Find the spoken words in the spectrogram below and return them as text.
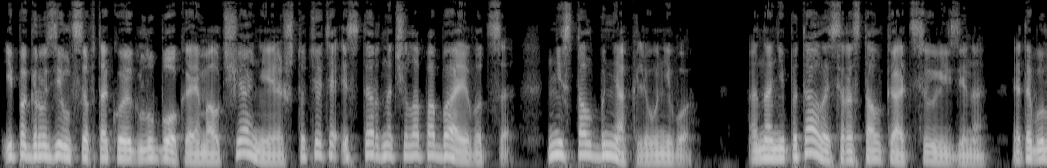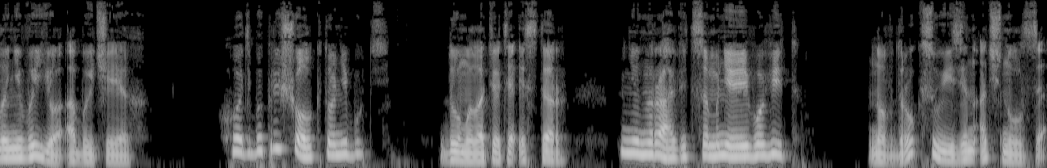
и погрузился в такое глубокое молчание, что тетя Эстер начала побаиваться, не столбняк ли у него. Она не пыталась растолкать Суизина, это было не в ее обычаях. — Хоть бы пришел кто-нибудь, — думала тетя Эстер, — не нравится мне его вид. Но вдруг Суизин очнулся.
